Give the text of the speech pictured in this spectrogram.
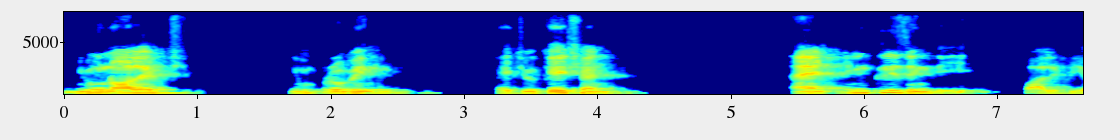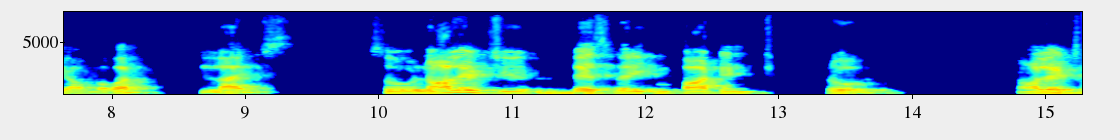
new knowledge, improving education, and increasing the quality of our lives. So knowledge plays very important role. Knowledge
